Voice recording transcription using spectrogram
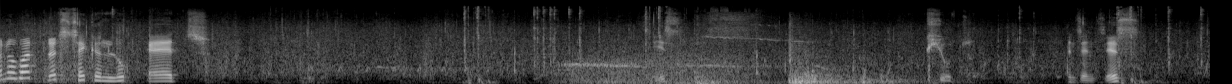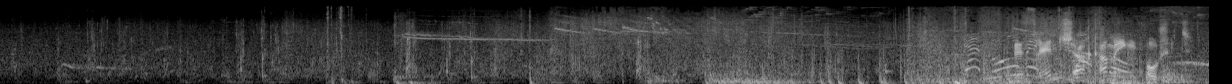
You know what? Let's take a look at this. Cute. And then this. The French are coming! Oh shit.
